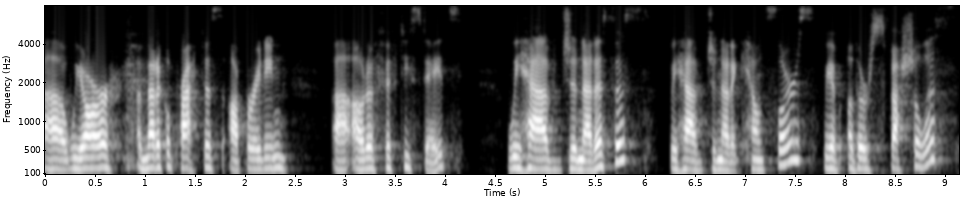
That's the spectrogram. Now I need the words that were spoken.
Uh, we are a medical practice operating uh, out of 50 states. We have geneticists, we have genetic counselors, we have other specialists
